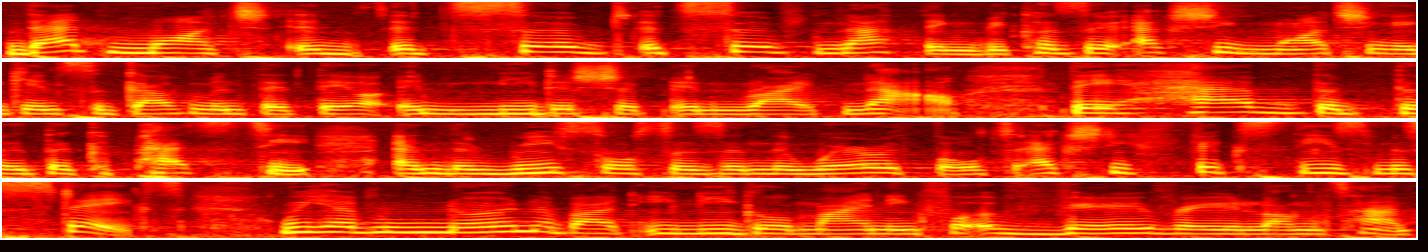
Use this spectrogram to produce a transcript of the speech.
That march, it, it served, it served nothing because they're actually marching against the government that they are in leadership in right now. They have the the, the capacity and the resources and the wherewithal to actually fix these mistakes. We have known about illegal mining for a very, very long time.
